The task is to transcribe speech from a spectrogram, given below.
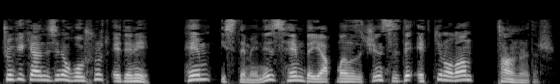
Çünkü kendisine hoşnut edeni hem istemeniz hem de yapmanız için sizde etkin olan Tanrı'dır.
